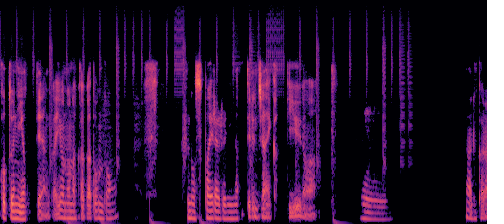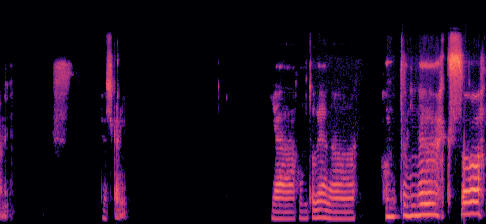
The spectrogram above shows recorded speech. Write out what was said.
ことによって、なんか世の中がどんどん負のスパイラルになってるんじゃないかっていうのはうん。あるからね。確かに。いやー、本当だよな。本当にな。くそー。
